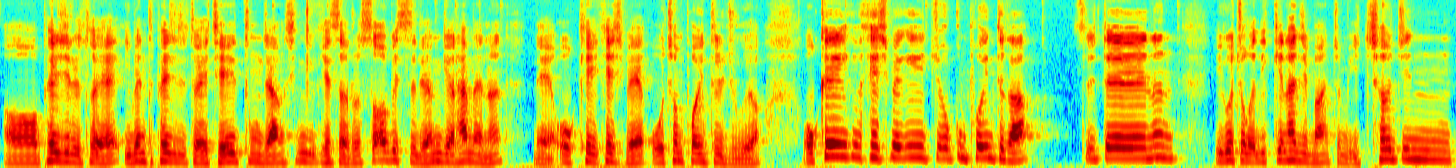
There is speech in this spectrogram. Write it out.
어, 페이지를 통해 이벤트 페이지를 통해 제2통장 신규 개설로 서비스를 연결하면은 네, OK 캐시백 5,000 포인트를 주고요. OK 캐시백이 조금 포인트가 쓸 때는 이것저것 있긴 하지만 좀 잊혀진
